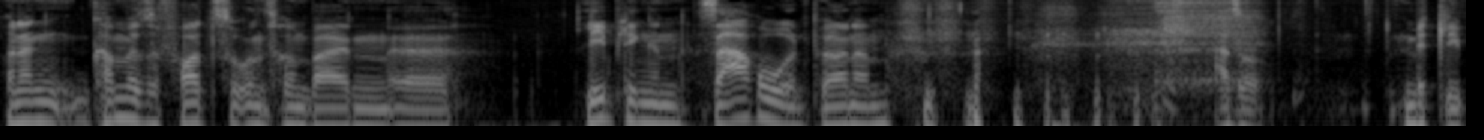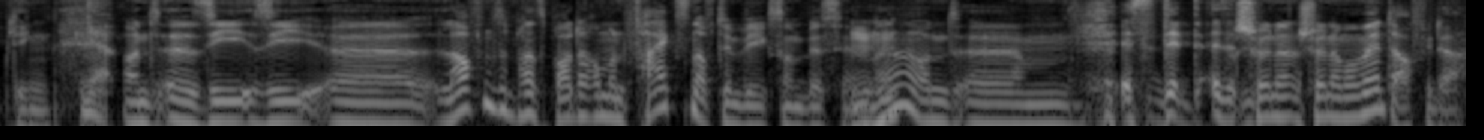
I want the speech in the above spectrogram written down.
Und dann kommen wir sofort zu unseren beiden äh, Lieblingen, Saru und Burnham. also Mitlieblingen. Ja. Und äh, sie, sie äh, laufen zum Transporter rum und feixen auf dem Weg so ein bisschen. Mhm. Ne? Und ähm, es, also, schöner, schöner Moment auch wieder.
